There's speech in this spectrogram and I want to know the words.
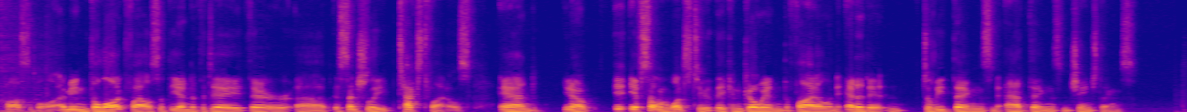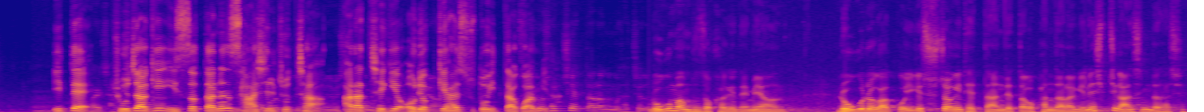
It's possible. I mean, the log files at the end of the day, they're uh, essentially text files. And, you know, if someone wants to, they can go in the file and edit it and delete things and add things and change things. 이때 조작이 있었다는 사실조차 알아채기 어렵게 할 수도 있다고 합니다. 로그만 분석하게 되면 로그를 갖고 이게 수정이 됐다 안 됐다고 판단하기는 쉽지가 않습니다 사실.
